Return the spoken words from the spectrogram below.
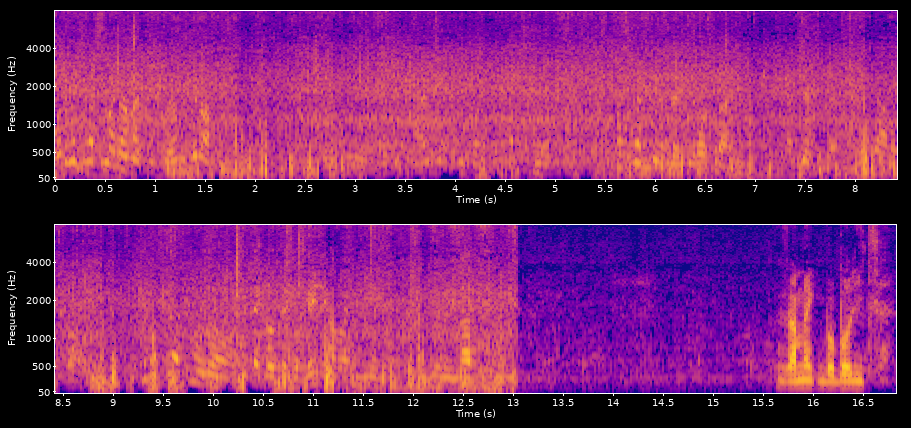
Możemy się zatrzymać na metru, to będzie na tym. Na sklepie lepiej rozstań. A gdzie sklep? Nie ma rozstać. Chyba sklepu, no. Tego, tego mienia, a nie, wiem na co. Zamek Bobolice.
